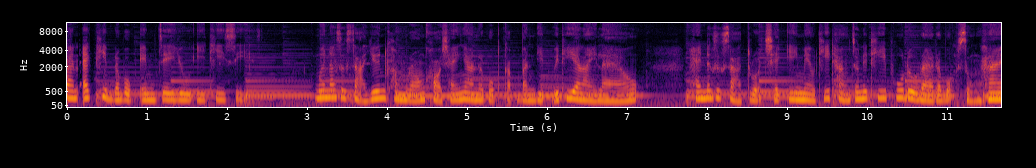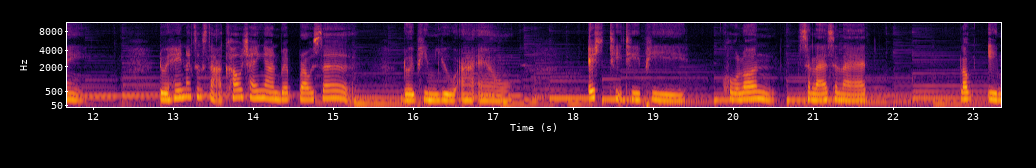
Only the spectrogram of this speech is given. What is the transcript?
การ Active ระบบ MJU ETC เมื่อนักศึกษายื่นคำร้องขอใช้งานระบบกับบัณฑิตวิทยาลัยแล้ว ให้นักศึกษาตรวจเช็คอีเมลที่ทางเจ้าหน้าที่ผู้ดูแลระบบส่งให้ โดยให้นักศึกษาเข้าใช้งานเว็บเบราว์เซอร์ โดยพิมพ์ URL http colon slash slash login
